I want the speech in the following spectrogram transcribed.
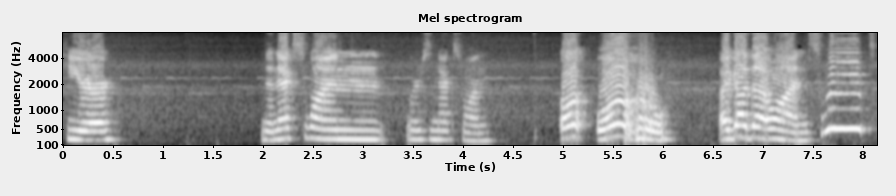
here. The next one, where's the next one? Oh, whoa! I got that one. Sweet!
